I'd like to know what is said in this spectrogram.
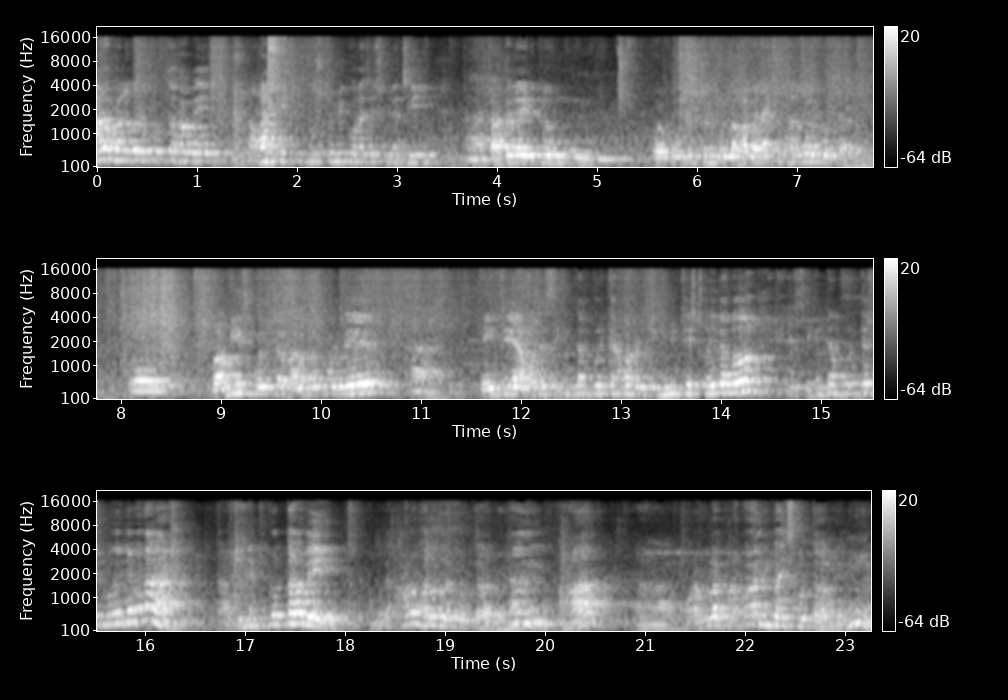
আরও ভালো করে করতে হবে। অনেকে একটু দুষ্টুমি করেছে, শুনেছি। তাদেরও একটু ওরকম দুষ্টুমি করলে হবে না, একটু ভালো করে করতে হবে। তো প্রমিস পরীক্ষা ভালো করে করবে হ্যাঁ এই যে আমাদের সেকেন্ড টার্ম পরীক্ষা আবার যে ইউনিট টেস্ট হয়ে গেল সেকেন্ড টার্ম পরীক্ষা শুরু হয়ে যাবে না? তার জন্য কি করতে হবে? আমাদের আরও ভালো করে করতে হবে হ্যাঁ? আর পড়াগুলো বারবার রিভাইজ করতে হবে, হুম?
